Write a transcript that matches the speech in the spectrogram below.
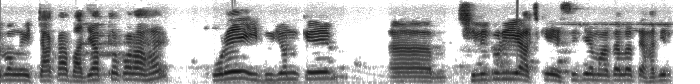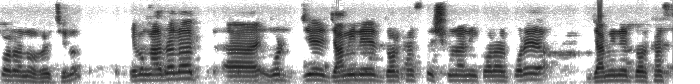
এবং এই টাকা বাজেয়াপ্ত করা হয়, করে এই দুজনকে শিলিগুড়ি আজকে এসিজিএম আদালতে হাজির করানো হয়েছিল এবং আদালত ওর যে জামিনের দরখাস্তের শুনানি করার পরে জামিনের দরখাস্ত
